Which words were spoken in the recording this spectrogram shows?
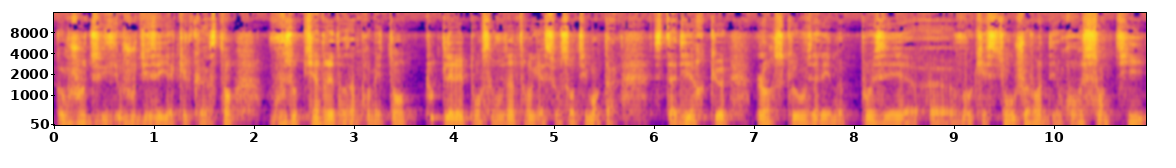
comme je vous, disais il y a quelques instants, vous obtiendrez dans un premier temps toutes les réponses à vos interrogations sentimentales. C'est-à-dire que lorsque vous allez me poser euh, vos questions, je vais avoir des ressentis,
